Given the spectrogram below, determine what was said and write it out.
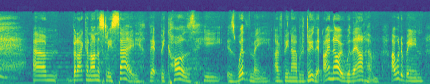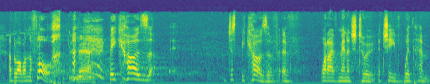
um, but I can honestly say that because he is with me, I've been able to do that. I know without him, I would have been a blob on the floor. Because, just because of, of what I've managed to achieve with him.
